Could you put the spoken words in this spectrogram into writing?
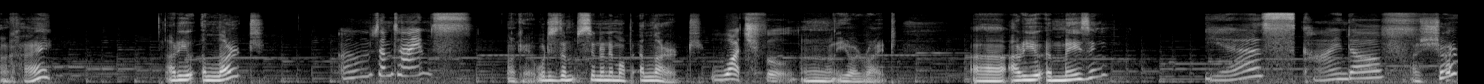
Okay. Are you alert? Um, sometimes Okay. What is the synonym of alert? watchful. Mm, you are right. Uh, are you amazing? Yes, kind of. Are you sure?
